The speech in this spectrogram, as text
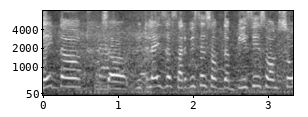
make the utilise the services of the B C also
